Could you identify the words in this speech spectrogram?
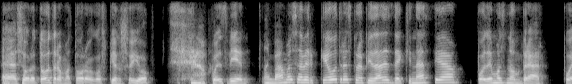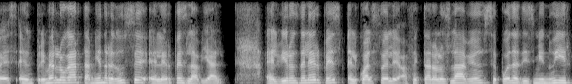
eh, sobre todo traumatólogos, pienso yo. Pues bien, vamos a ver qué otras propiedades de equinacia podemos nombrar. Pues en primer lugar también reduce el herpes labial. El virus del herpes, el cual suele afectar a los labios, se puede disminuir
